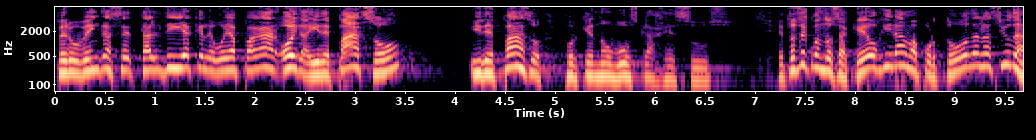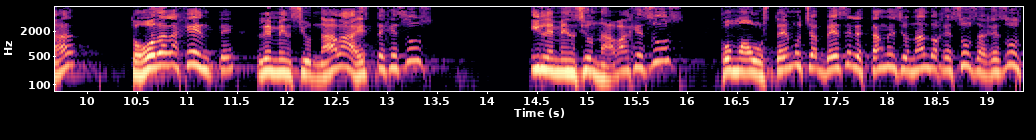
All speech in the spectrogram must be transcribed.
pero véngase tal día que le voy a pagar. Oiga, y de paso, y de paso, porque no busca a Jesús. Entonces cuando Saqueo giraba por toda la ciudad, toda la gente le mencionaba a este Jesús. Y le mencionaba a Jesús. Como a usted muchas veces le están mencionando a Jesús, a Jesús,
